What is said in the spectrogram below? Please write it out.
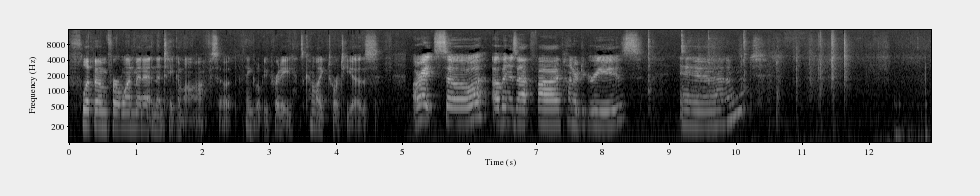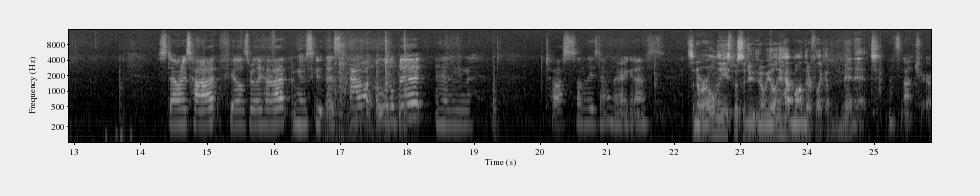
Flip them for one minute and then take them off. So I think it'll be pretty. It's kind of like tortillas. All right, so oven is at 500 degrees and stone is hot, feels really hot. I'm gonna scoot this out a little bit and toss some of these down there, I guess. So no, we're only supposed to do. Know, we only have them on there for like a minute. That's not true.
